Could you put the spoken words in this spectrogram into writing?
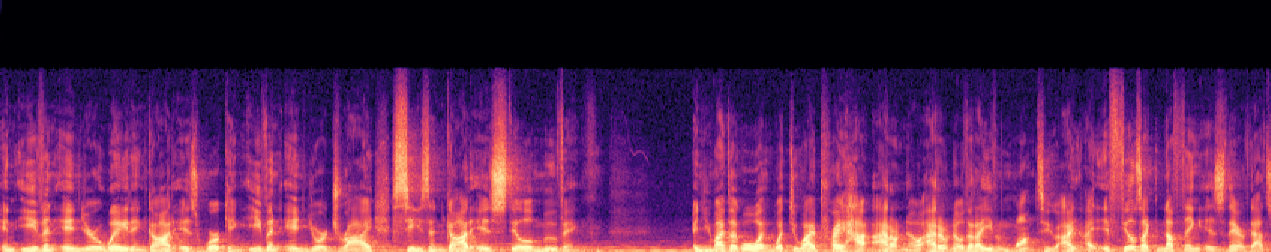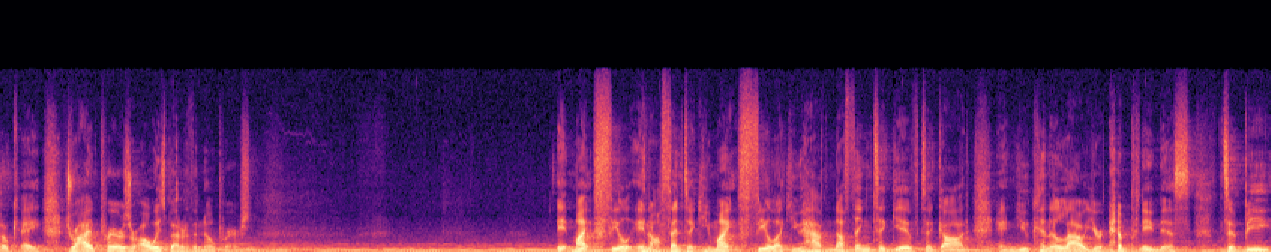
And even in your waiting, God is working. Even in your dry season, God is still moving. And you might be like, well, what, what do I pray? How, I don't know. I don't know that I even want to. I, I, it feels like nothing is there. That's okay. Dry prayers are always better than no prayers. It might feel inauthentic. You might feel like you have nothing to give to God, and you can allow your emptiness to be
